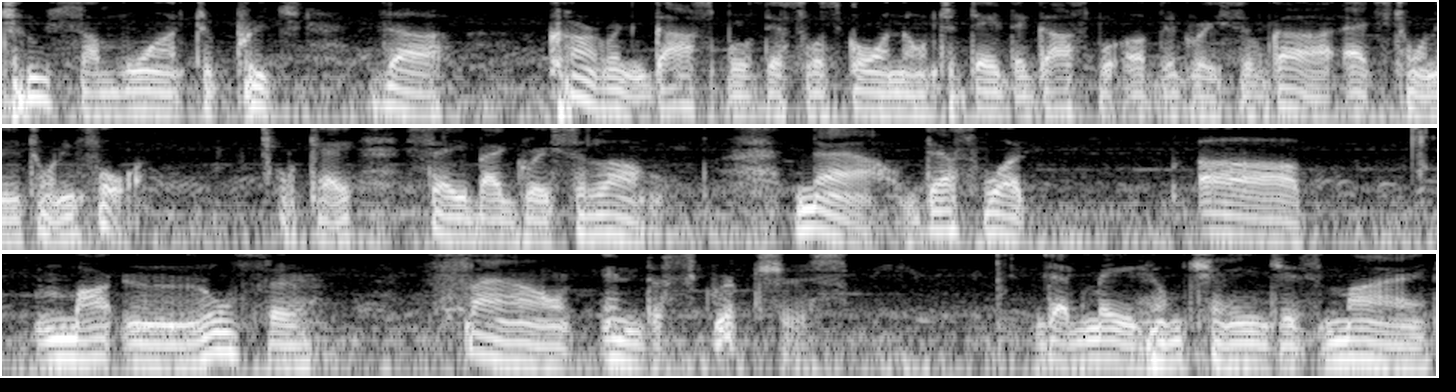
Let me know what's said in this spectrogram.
to someone to preach the current gospel that's what's going on today the gospel of the grace of god acts 20 and 24 okay saved by grace alone now that's what uh, martin luther found in the scriptures that made him change his mind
